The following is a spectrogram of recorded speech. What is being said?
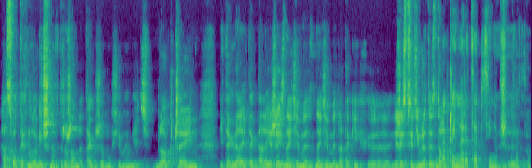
hasła technologiczne wdrożone, tak, że musimy mieć blockchain i tak dalej, i tak dalej. Jeżeli znajdziemy, znajdziemy dla takich, e, jeżeli stwierdzimy, że to jest dobre, Blockchain na recepcji na przykład. no.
